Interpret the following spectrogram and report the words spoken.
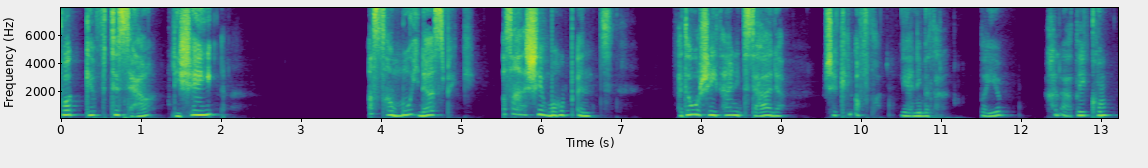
توقف تسعى لشيء أصلا مو يناسبك. أصلا هذا الشيء ما هو بأنت فدور شيء ثاني تسعى له بشكل أفضل. يعني مثلا طيب خل أعطيكم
